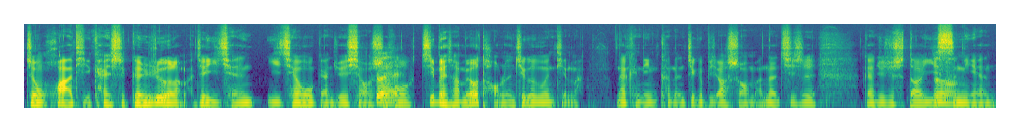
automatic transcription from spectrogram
这种话题开始更热了嘛？就以前以前我感觉小时候基本上没有讨论这个问题的嘛，那肯定可能这个比较少嘛。那其实感觉就是到一四嗯年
